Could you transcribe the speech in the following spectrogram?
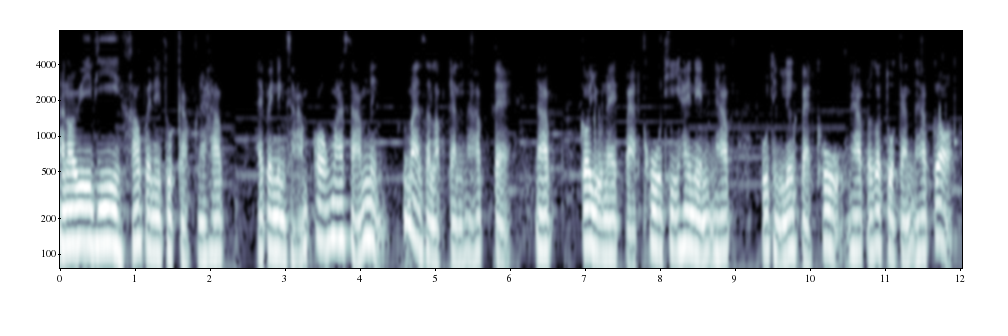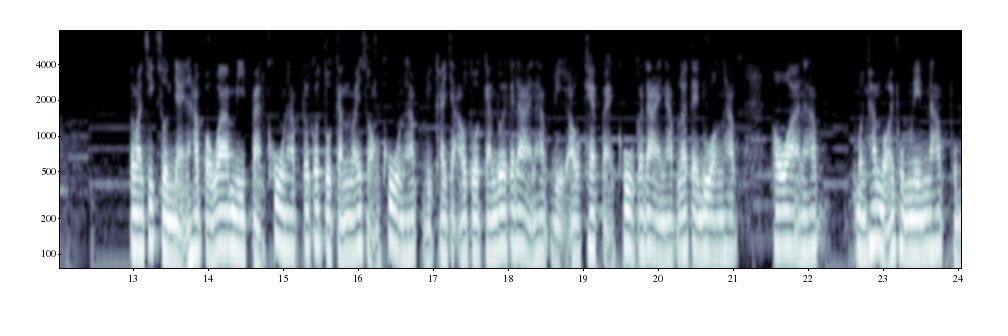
ฮานอย VP เข้าไปในตัวกลับนะครับ ให้ไป 1 3 ออกมา 3 1 มาสลับกันนะครับ แต่นะครับก็อยู่ใน 8 คู่ที่ให้เน้นนะครับ พูดถึงเรื่อง 8 คู่นะครับ แล้วก็ตัวกันนะครับก็ สมาชิกส่วนใหญ่นะครับบอกว่ามี 8 คู่นะครับแล้วก็ตัวกันไว้ 2 คู่นะครับ หรือใครจะเอาตัวกันด้วยก็ได้นะครับ หรือเอาแค่ 8 คู่ก็ได้นะครับ แล้วแต่ดวงนะครับ เพราะว่านะครับบางท่านบอกให้ผมเน้นนะครับ ผม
